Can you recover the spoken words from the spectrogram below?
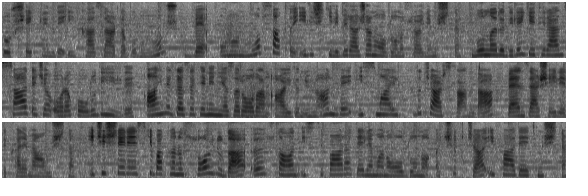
dur şeklinde ikazlarda bulunmuş ve onun Mossad'la ilişkili bir ajan olduğunu söylemişti. Bunları dile getiren sadece Orakoğlu değildi. Aynı gazetenin yazarı olan Aydın Ünal ve İsmail Kılıçarslan da benzer şeyleri kaleme almıştı. İçişleri eski bakanı Soylu da Özdağ'ın istihbarat elemanı olduğunu açıkça ifade etmişti.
